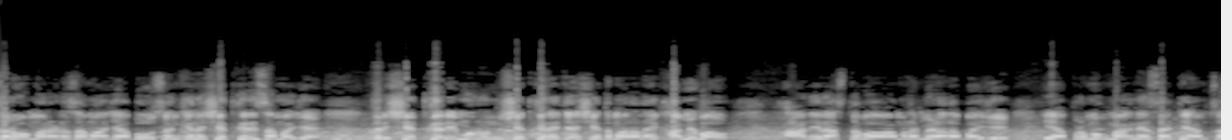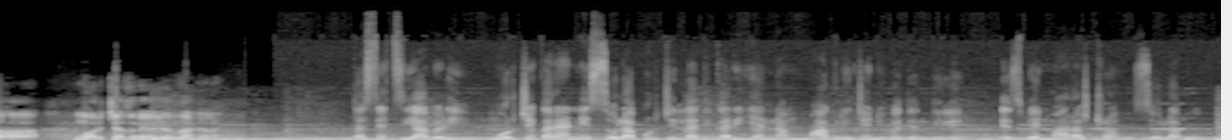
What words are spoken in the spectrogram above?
सर्व मराठा समाज हा बहुसंख्येने शेतकरी समाज आहे तर शेतकरी म्हणून शेतकऱ्याच्या शेतमालाला एक हमी भाव आणि रास्त भाव आम्हाला मिळाला पाहिजे या प्रमुख मागण्यासाठी आमचा हा मोर्चाचं नियोजन झालेला आहे. तसेच यावेळी मोर्चेकऱ्यांनी सोलापूर जिल्हाधिकारी यांना मागणीचे निवेदन दिले. एसबीएन महाराष्ट्र सोलापूर.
